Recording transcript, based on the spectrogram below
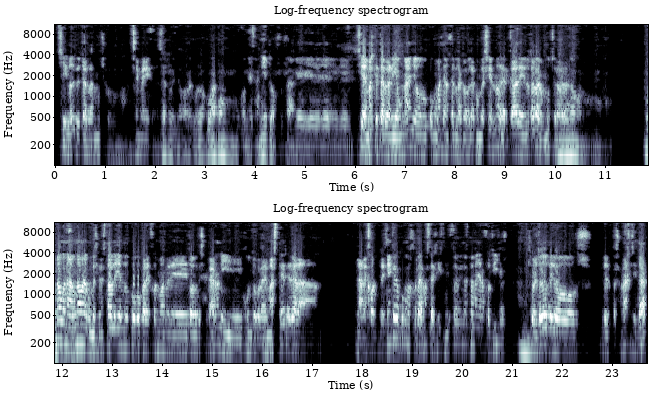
Sí, no debe tardar mucho en venir. Eso, yo recuerdo jugar con, con 10 añitos, o sea que... Sí, además que tardaría un año o poco más en hacer la, la conversión, ¿no? De arcade, no tardaron mucho, la verdad. No, no. Una buena, una buena conversión. He estado leyendo un poco para informarme de todo lo que sacaron y junto con la de Master era la, la mejor. Decían que era un poco mejor la de Master System. Estoy viendo esta mañana fotillos, sobre todo de los, de los personajes y tal,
